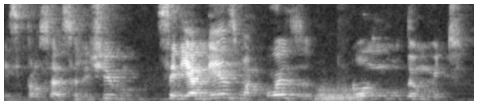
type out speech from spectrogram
Esse processo seletivo? Seria a mesma coisa ou muda muito?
